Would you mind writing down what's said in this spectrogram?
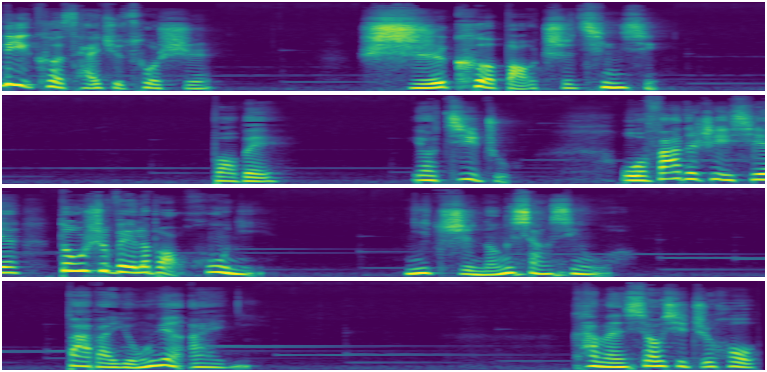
立刻采取措施，时刻保持清醒。宝贝，要记住，我发的这些都是为了保护你，你只能相信我。爸爸永远爱你。看完消息之后，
